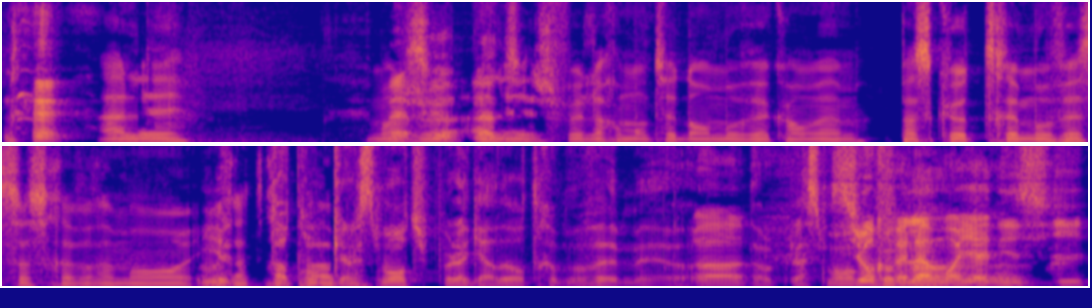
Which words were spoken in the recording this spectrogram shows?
Allez. Moi, Mais je, là, allez, je vais la remonter dans mauvais quand même. Parce que très mauvais, ça serait vraiment Oui, Dans ton irrattrapable. classement, tu peux la garder en très mauvais, mais euh, Ah. dans le classement Si on fait la moyenne euh, ici,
